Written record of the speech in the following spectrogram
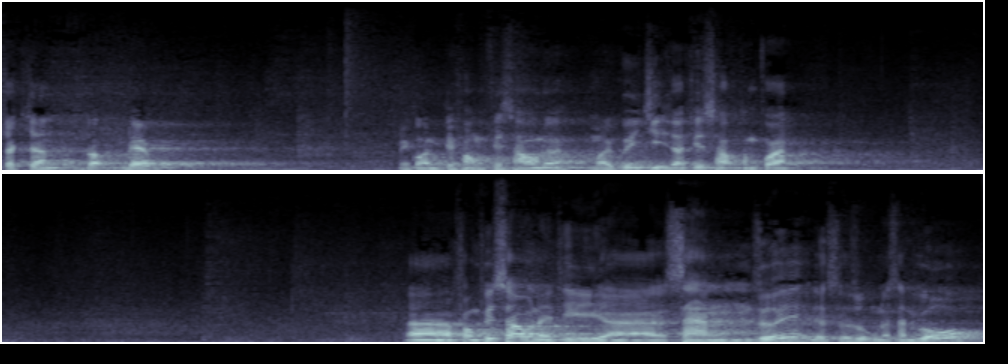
chắc chắn rộng đẹp. Mình còn cái phòng phía sau nữa mời quý anh chị ra phía sau tham quan. À, phòng phía sau này thì à, sàn dưới được sử dụng là sàn gỗ.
